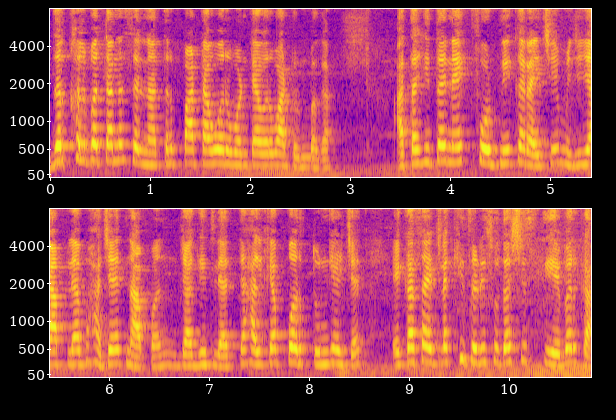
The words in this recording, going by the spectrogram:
जर खलबत्ता नसेल ना तर पाटावर वंट्यावर वाटून बघा. आता हिथं ना एक फोडणी करायची म्हणजे ज्या आपल्या भाज्या आहेत ना आपण ज्या घेतल्यात त्या हलक्या परतून घ्यायच्यात. एका साईडला खिचडीसुद्धा शिजतीये बरं का.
